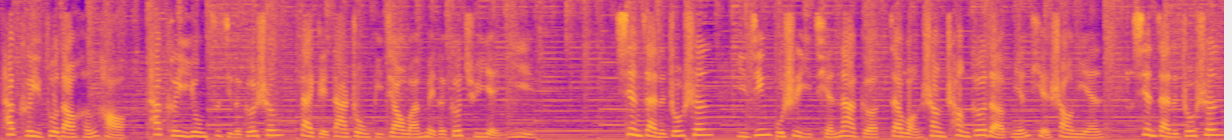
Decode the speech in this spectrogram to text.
他可以做到很好，他可以用自己的歌声带给大众比较完美的歌曲演绎。现在的周深已经不是以前那个在网上唱歌的腼腆少年，现在的周深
